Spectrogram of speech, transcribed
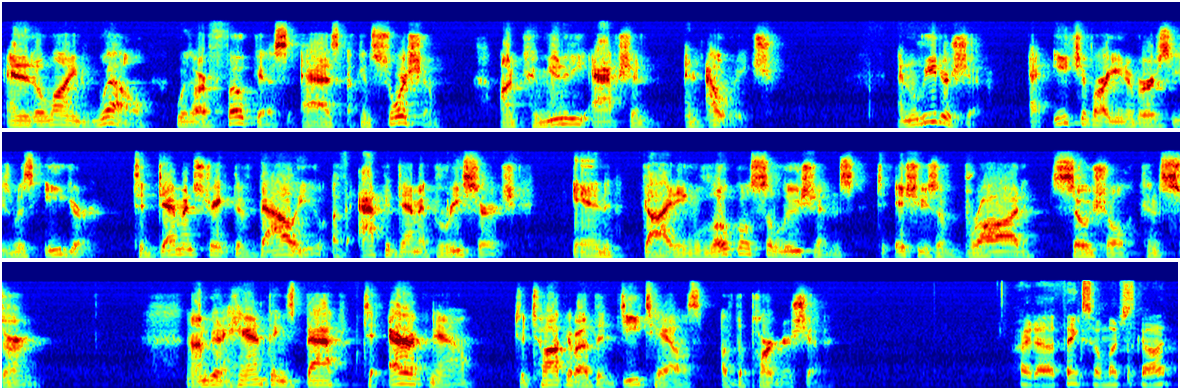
and it aligned well with our focus as a consortium on community action and outreach. And leadership at each of our universities was eager to demonstrate the value of academic research in guiding local solutions to issues of broad social concern. Now I'm going to hand things back to Eric now to talk about the details of the partnership. All right, uh, thanks so much, Scott.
